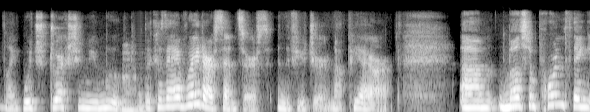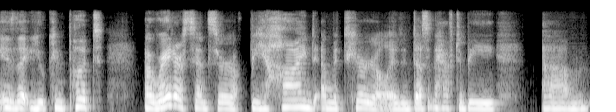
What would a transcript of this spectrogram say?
like which direction you moved? Mhm. Because they have radar sensors in the future, not PIR. Um, the most important thing is that you can put a radar sensor behind a material and it doesn't have to be um,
